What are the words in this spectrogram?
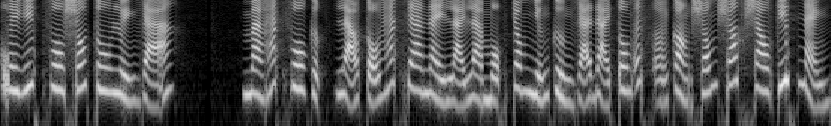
Uy hiếp vô số tu luyện giả. Mà hát vô cực, lão tổ hát gia này lại là một trong những cường giả đại tôn ức ở còn sống sót sau kiếp nạn.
